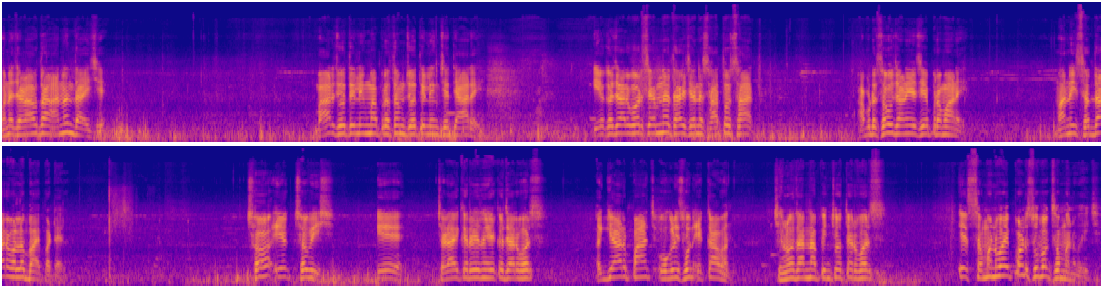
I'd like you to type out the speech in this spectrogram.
મને જણાવતા આનંદ થાય છે. બાર જ્યોતિર્લિંગમાં પ્રથમ જ્યોતિર્લિંગ છે ત્યારે. એક હજાર વર્ષ એમને થાય છે અને સાતો સાત આપણે સૌ જાણીએ છીએ એ પ્રમાણે. માની સરદાર વલ્લભભાઈ પટેલ. છ એક છવ્વીસ એ ચડાઈ કરીને એક હજાર વર્ષ. અગિયાર પાંચ ઓગણીસો એકાવન. જીર્ણોધારના પંચોતેર વર્ષ. એ સમન્વય પણ સુબક સમન્વય છે.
